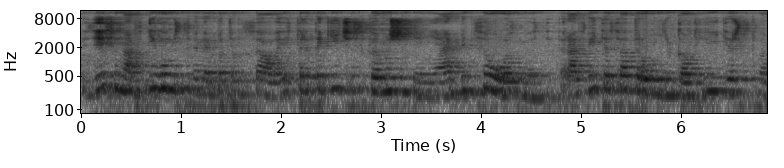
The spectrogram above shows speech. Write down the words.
Здесь у нас и умственный потенциал, и стратегическое мышление, амбициозность, развитие сотрудников, лидерство,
